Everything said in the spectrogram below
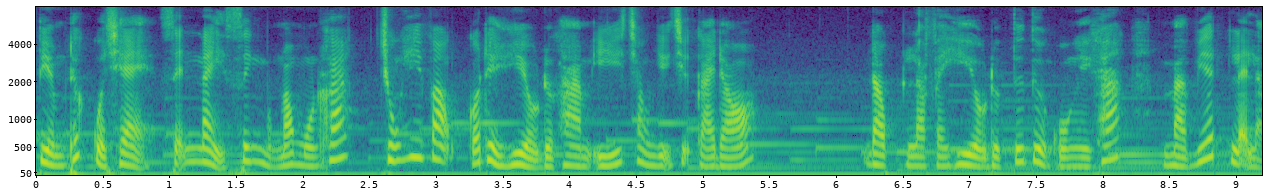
tiềm thức của trẻ sẽ nảy sinh một mong muốn khác. Chúng hy vọng có thể hiểu được hàm ý trong những chữ cái đó. Đọc là phải hiểu được tư tưởng của người khác mà viết lại là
